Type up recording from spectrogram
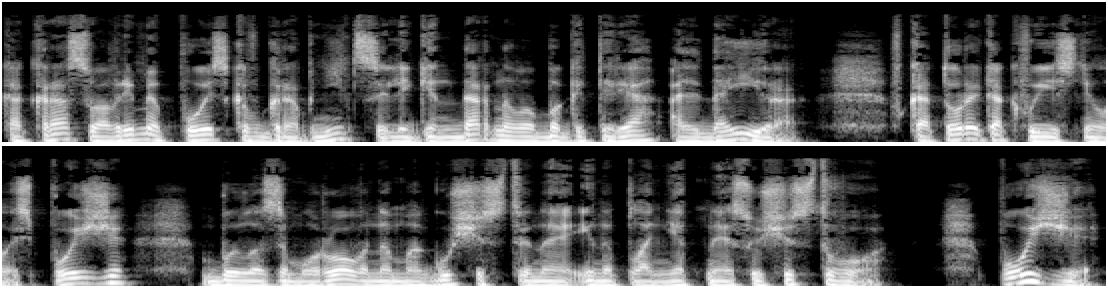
как раз во время поисков гробницы легендарного богатыря Альдаира, в которой, как выяснилось позже, было замуровано могущественное инопланетное существо. Позже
